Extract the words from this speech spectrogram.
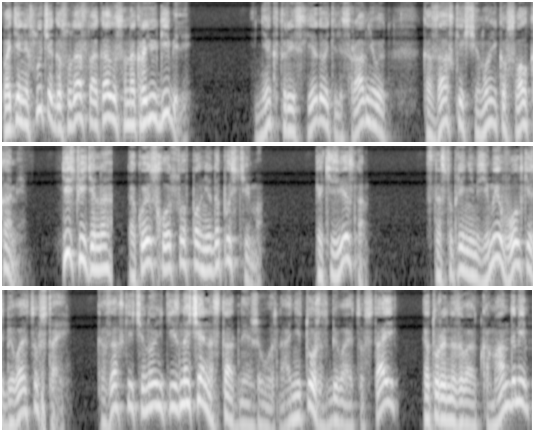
В отдельных случаях государство оказывается на краю гибели. Некоторые исследователи сравнивают казахских чиновников с волками. Действительно, такое сходство вполне допустимо. Как известно, с наступлением зимы волки сбиваются в стаи. Казахские чиновники изначально стадные животные. Они тоже сбиваются в стаи, которые называют командами,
